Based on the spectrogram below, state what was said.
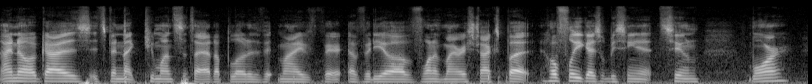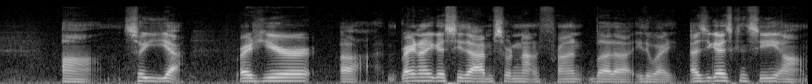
I know guys, it's been like two months since I had uploaded my a video of one of my racetracks, but hopefully you guys will be seeing it soon more. Um, so yeah, right here, uh, right now you guys see that I'm sort of not in front, but uh, either way, as you guys can see, um,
